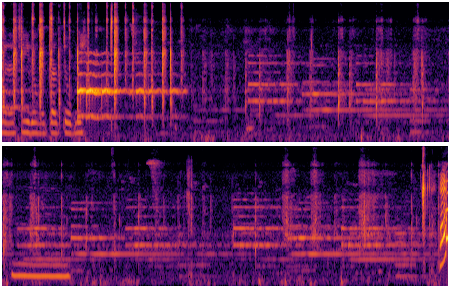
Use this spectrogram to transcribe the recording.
เปิดนาทีเดี๋ยวมันจะจบเลยอืมฮะ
